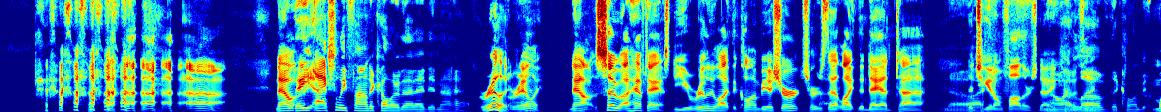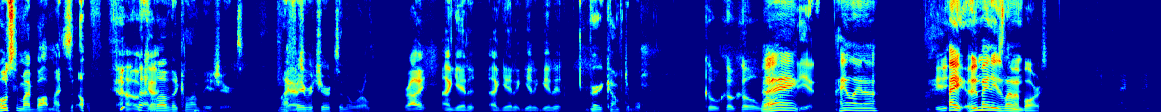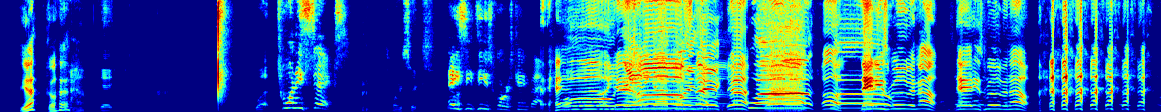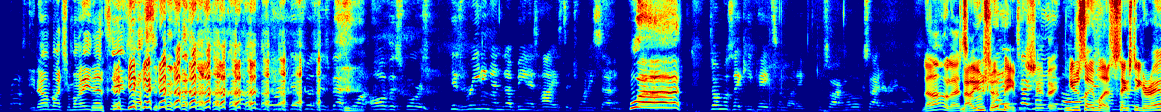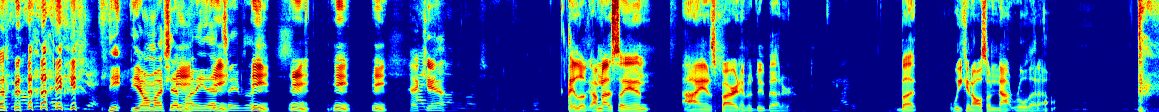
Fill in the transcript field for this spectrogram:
now, They actually found a color that I did not have. really really now, so I have to ask: Do you really like the Columbia shirts, or is uh, that like the dad tie No, that you I- get on Father's Day? No, I of love the Columbia. Most of them I bought myself. Oh, okay, I love the Columbia shirts. My Gotcha. favorite shirts in the world. right? I get it. I get it. Get it. Get it. Very comfortable. Cool. Cool. Cool. Hey. yeah, Hey Lena. You- Hey, who made these lemon bars? Can, can I, can I talk? Yeah, go ahead. What? 26 26. ACT scores came back. Hell Oh, yeah. Daddy got Oh, 26. snap. Yeah. What? Oh, oh, Whoa. Daddy's moving out. Daddy's moving out. You know how much money that saves us? across the board, this was his best one. All the scores. His reading ended up being his highest at 27. what? It's almost like he paid somebody. I'm sorry, I'm a little excited right now. No, that's No, you should be. You Should be. You say what, 60 grand? confident. I was like, Holy shit. Do you, you know how much that Mm, money that saves us? Mm, mm, mm. heck yeah. Know lemon bars. Hey, look, I'm not saying I inspired him to do better, You might have. but we can also not rule that out.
